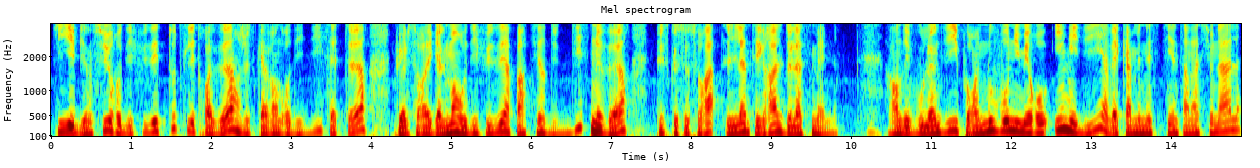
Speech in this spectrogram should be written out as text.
qui est bien sûr rediffusée toutes les 3 heures jusqu'à vendredi 17h, puis elle sera également rediffusée à partir du 19h, puisque ce sera l'intégrale de la semaine. Rendez-vous lundi pour un nouveau numéro inédit avec Amnesty International,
